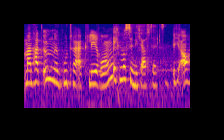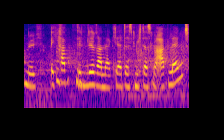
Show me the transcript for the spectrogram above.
man hat irgendeine gute Erklärung. Ich muss sie nicht aufsetzen. Ich auch nicht. Ich habe den Lehrern erklärt, dass mich das nur ablenkt,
